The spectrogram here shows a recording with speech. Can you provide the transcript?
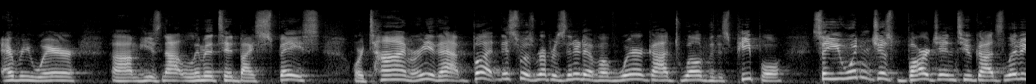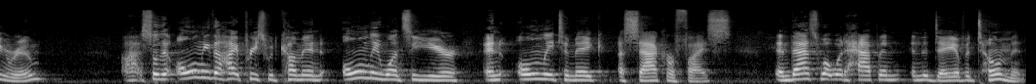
everywhere, um, he's not limited by space or time or any of that, but this was representative of where God dwelled with his people. So you wouldn't just barge into God's living room. Uh, so that only the high priest would come in only once a year and only to make a sacrifice. And that's what would happen in the Day of Atonement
